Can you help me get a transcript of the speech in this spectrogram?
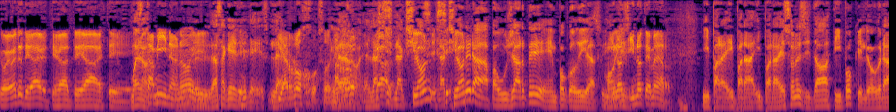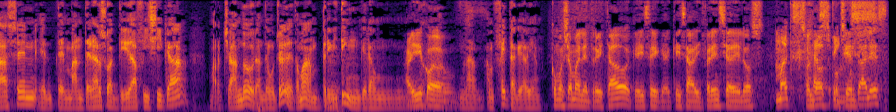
Y obviamente te da, te da, te da este Bueno, estamina, ¿no? Y, la saqué- la- y arrojo, sobre Claro, la, claro. la acción, Sí, la sí. acción era apabullarte en pocos días. y, no, y no temer. Y para, y para, y para eso necesitabas tipos que lograsen eh, te- mantener su actividad física marchando durante mucho tiempo. Tomaban privitín, que era un, Ahí dijo, una anfeta que habían. ¿cómo se llama el entrevistado? Que dice que, que dice a diferencia de los Max soldados Hastings. occidentales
